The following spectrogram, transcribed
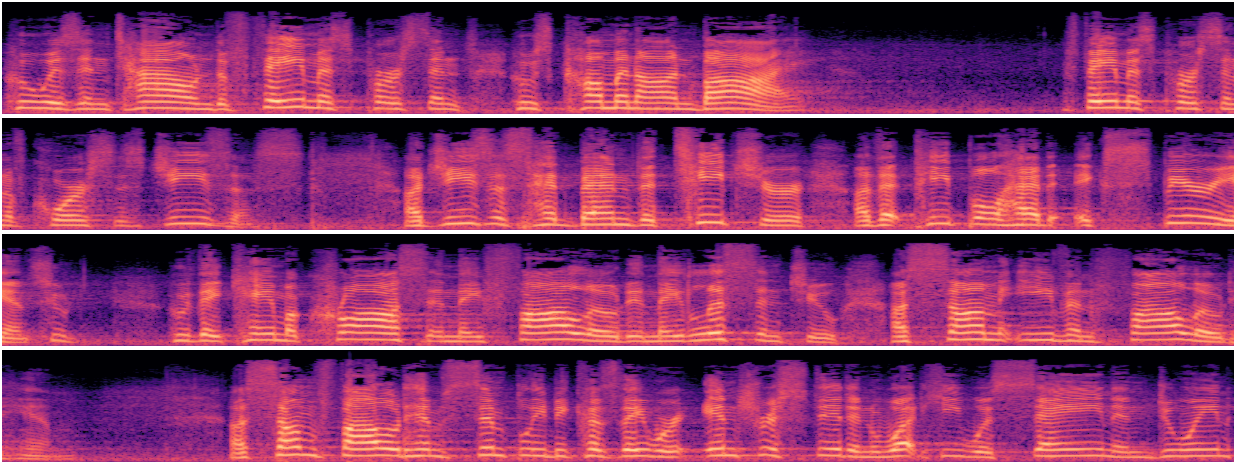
who is in town, the famous person who's coming on by. The famous person, of course, is Jesus. Uh, Jesus had been the teacher uh, that people had experienced, who who they came across and they followed and they listened to. Uh, some even followed him. Uh, some followed him simply because they were interested in what he was saying and doing,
